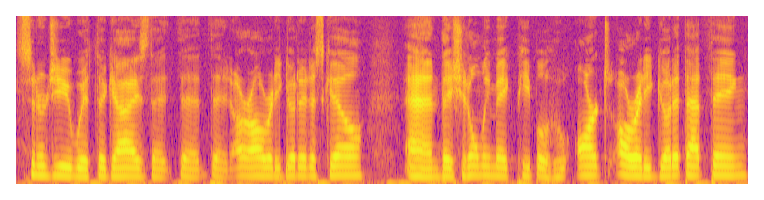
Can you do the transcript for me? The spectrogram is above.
synergy with the guys that, that, that are already good at a skill, and they should only make people who aren't already good at that thing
